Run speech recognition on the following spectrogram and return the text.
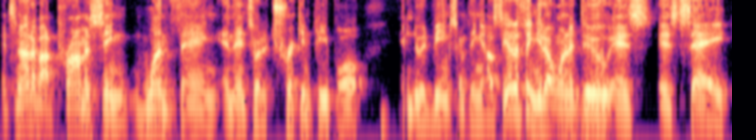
it's not about promising one thing and then sort of tricking people into it being something else. The other thing you don't want to do is is say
